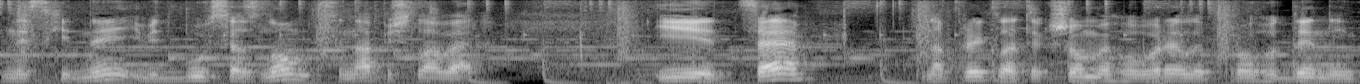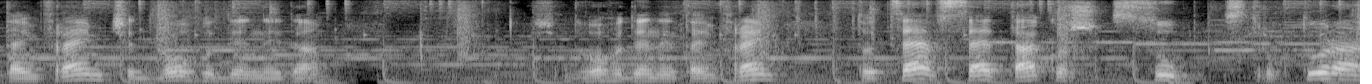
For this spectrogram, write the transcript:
несхідний, відбувся злом, ціна пішла вверх. І це, наприклад, якщо ми говорили про годинний таймфрейм чи двогодинний, да? двогодинний таймфрейм, то це все також субструктура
